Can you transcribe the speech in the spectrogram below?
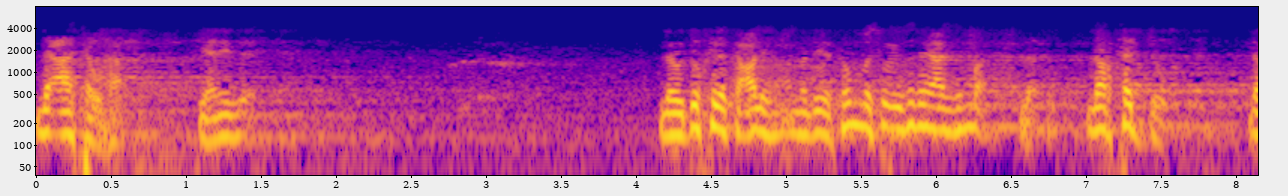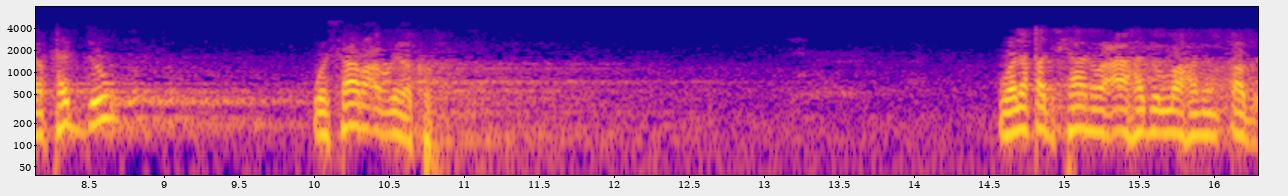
لآتوها. يعني لو دخلت عليهم المدينة ثم سئلوا فتنة يعني ثم لارتدوا لارتدوا وسارعوا إلى الكفر. ولقد كانوا عاهدوا الله من قبل.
